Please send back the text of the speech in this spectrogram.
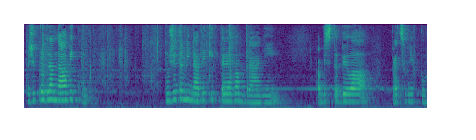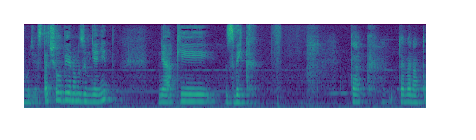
Takže program návyků. Můžete mít návyky, které vám brání, abyste byla pracovně v pohodě. Stačilo by jenom změnit nějaký zvyk. Tak jdeme na to.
